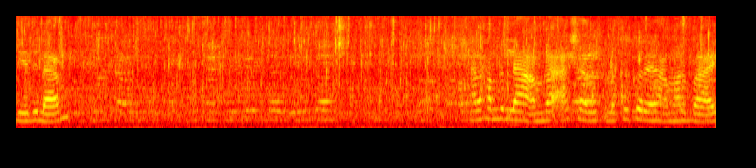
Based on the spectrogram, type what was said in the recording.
দিয়ে দিলাম। আলহামদুলিল্লাহ, আমরা আসার উপলক্ষ করে আমার ভাই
